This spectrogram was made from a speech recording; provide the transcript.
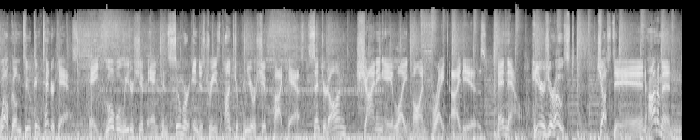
Welcome to ContenderCast, a global leadership and consumer industries entrepreneurship podcast centered on shining a light on bright ideas. And now, here's your host, Justin Hahnemann.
